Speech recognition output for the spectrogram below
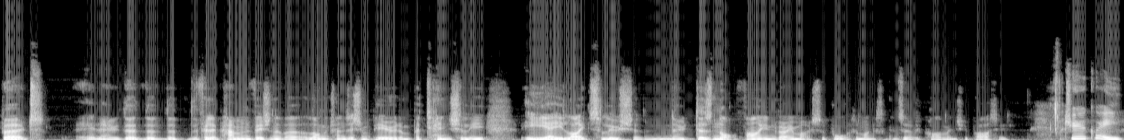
But you know the, the, the, the, Philip Hammond vision of a, longer transition period and potentially EA light solution you know, does not find very much support amongst the Conservative Parliamentary Party. Do you agree?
